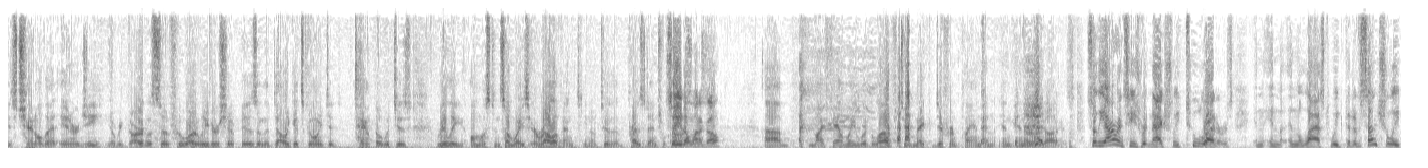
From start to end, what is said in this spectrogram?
is channel that energy, you know, regardless of who our leadership is and the delegates going to Tampa, which is really almost in some ways irrelevant, you know, to the presidential. So you don't don't want to go? Um, My family would love to make different plans in- in in early August. So the RNC has written actually two letters in, in, the- in the last week that have essentially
